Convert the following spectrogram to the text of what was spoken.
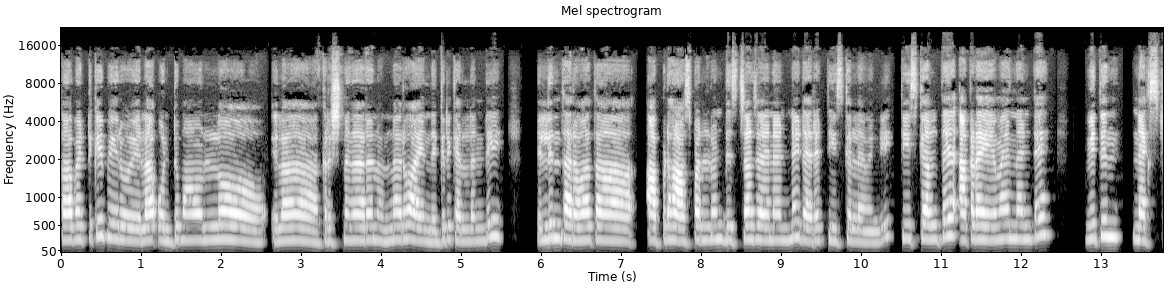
కాబట్టికి మీరు ఇలా ఒంటి మావుల్లో ఇలా కృష్ణ గారు అని ఉన్నారు. ఆయన దగ్గరికి వెళ్ళండి. వెళ్ళిన తర్వాత అప్పుడు హాస్పిటల్ నుండి డిశ్చార్జ్ అయిన వెంటనే డైరెక్ట్ తీసుకెళ్ళామండి. తీసుకెళ్తే అక్కడ ఏమైందంటే విత్ ఇన్ నెక్స్ట్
